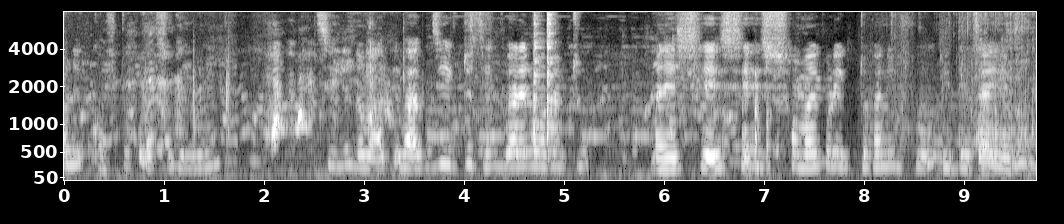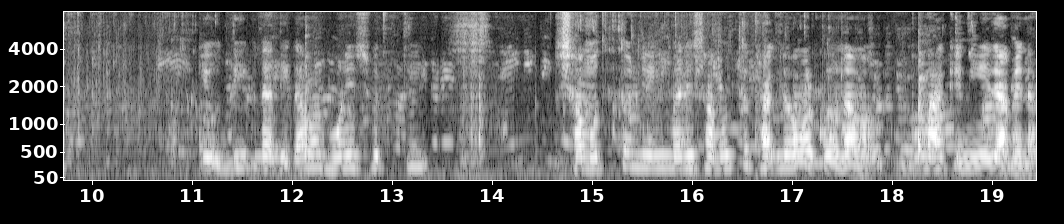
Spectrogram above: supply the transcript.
অনেক কষ্ট করেছি বন্ধুরা। ভাবছি একটু শেষবারের মতো একটু মানে শেষ শেষ সময় করে একটুখানি দিতে চাই আমি। কেউ দিক না দিক, আমার বোনের সত্যি সামর্থ্য নেই মানে সামর্থ্য থাকলেও আমার বোন আমার মাকে নিয়ে যাবে না।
